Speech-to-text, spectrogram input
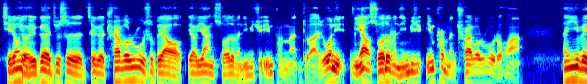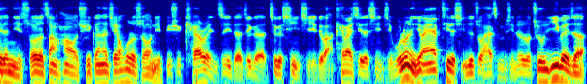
其中有一个就是这个 travel rule 是不要要让所有的稳定币去 implement，对吧？如果你你要所有的稳定币去 implement travel rule 的话，那意味着你所有的账号去跟他交互的时候，你必须 carry 你自己的这个这个信息，对吧？KYC 的信息，无论你用 NFT 的形式做还是什么形式做，就意味着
